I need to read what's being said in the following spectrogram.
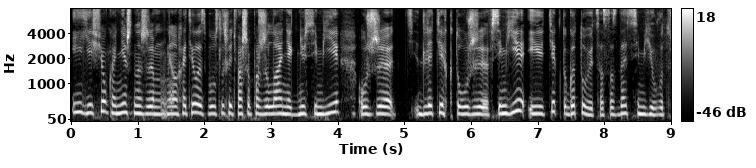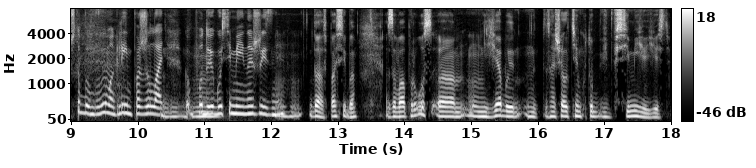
И еще, конечно же, хотелось бы услышать ваше пожелание к Дню семьи уже для тех, кто уже в семье, и тех, кто готовится создать семью. Вот что бы вы могли им пожелать угу. подвигу семейной жизни? Угу. Да, спасибо за вопрос. Эм, я бы сначала тем, кто в семье есть,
